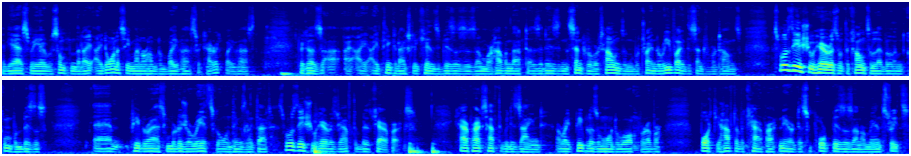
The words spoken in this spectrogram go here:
If you ask me, it was something that I, I don't want to see Manorhamilton bypassed or Carrick bypassed because I, I, I think it actually kills businesses and we're having that as it is in the centre of our towns and we're trying to revive the centre of our towns. I suppose the issue here is with the council level and come from business. Um, people are asking where does your rates go and things like that. I suppose the issue here is you have to build car parks. Car parks have to be designed. All right, people doesn't want to walk forever, but you have to have a car park near to support business on our main streets.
